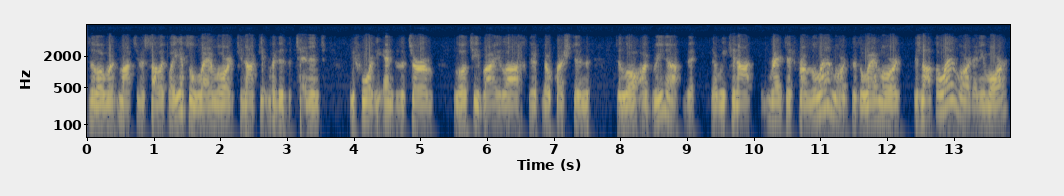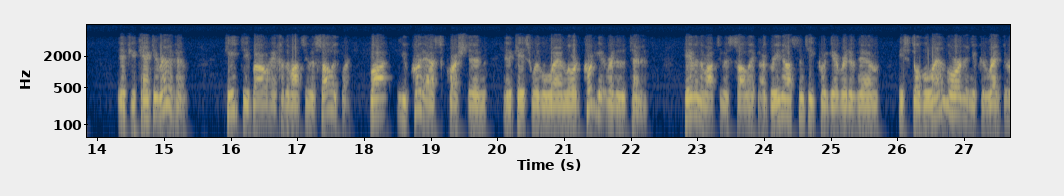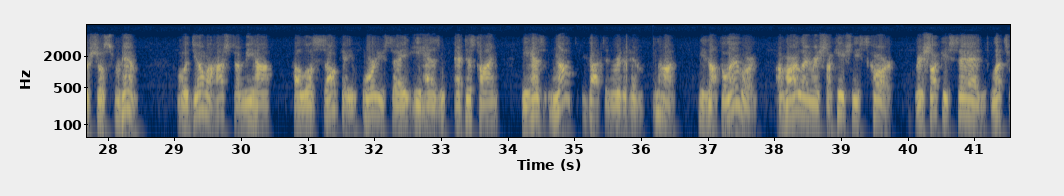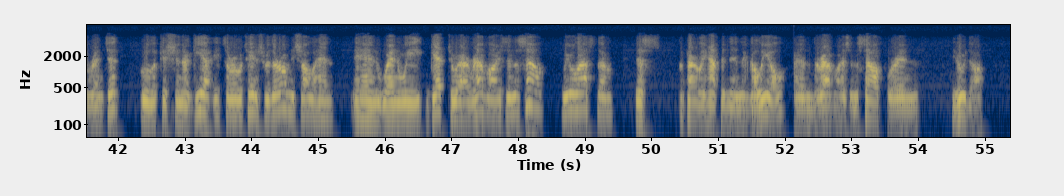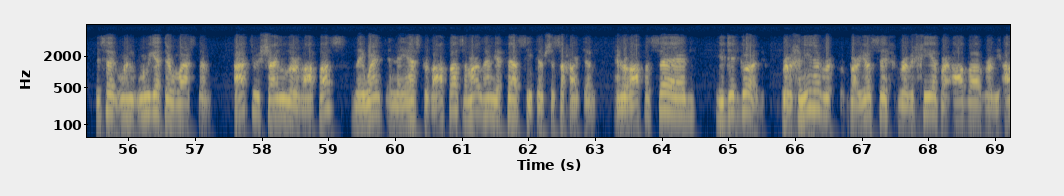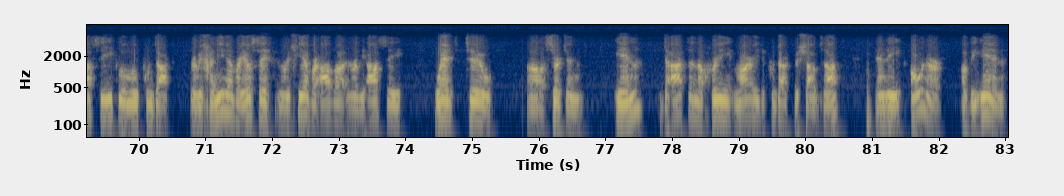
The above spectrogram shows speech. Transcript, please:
landlord cannot get rid of the tenant before the end of the term, there's no question the law agrina that that we cannot rent it from the landlord because the landlord is not the landlord anymore if you can't get rid of him. But you could ask the question in a case where the landlord could get rid of the tenant. Given the Matsu Salik Agrina, since he could get rid of him, he's still the landlord and you could rent the Rishus from him. Or you say he has at this time he has not gotten rid of him. Not he's not the landlord. Amarlen Rish Lakish Niskar. Rish Lakish said, let's rent it. Ulakishinagia it's a rotations with their own Nishalahen. And when we get to our rabbis in the south, we will ask them. This apparently happened in the Galil, and the rabbis in the south were in Yehuda. They said, when, when we get there, we'll ask them. Atu Shailu Ravapas. They went and they asked Ravapas, Amar Lehem Yafeh Sitem Shesachartem. And Ravapas said, you did good. Rabbi Chanina Bar Yosef, Rabbi Chia Bar Abba, Rabbi Asi Iklulu Pundak. Rabbi Chanina Bar Yosef and Rabbi Chia Bar Abba and Rabbi Asi went to uh, a certain inn Da'ata Nochri Mari de Pundak B'Shabza, and the owner of the inn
